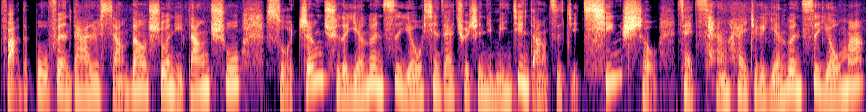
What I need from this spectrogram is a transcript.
法的部分，大家就想到说，你当初所争取的言论自由，现在却是你民进党自己亲手在残害这个言论自由吗？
